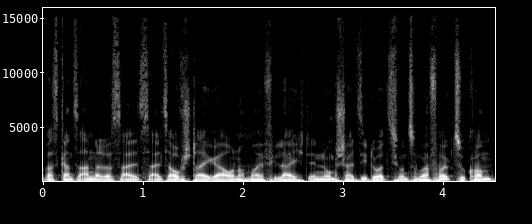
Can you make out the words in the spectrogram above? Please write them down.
was ganz anderes als, als Aufsteiger auch nochmal vielleicht in Umschaltsituationen zum Erfolg zu kommen.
